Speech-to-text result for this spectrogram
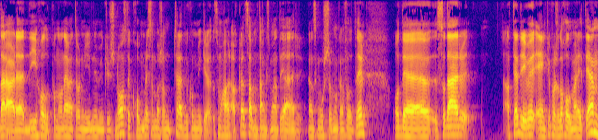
der er det De holder på nå når jeg vet det var ny nybegynnerkurs nå, så det kommer liksom bare sånn 30 komikere som har akkurat samme tanke som at de er ganske morsomme og kan få det til. Og det Så det er at jeg driver egentlig fortsatt og holder meg litt igjen.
